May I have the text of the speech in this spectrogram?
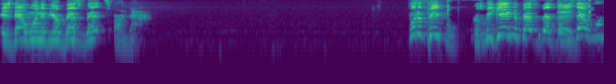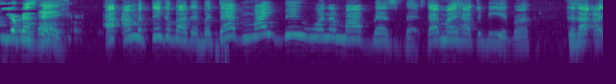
Is that one of your best bets or not? For the people, because we getting the best bets, but is that one of your best Hey, bets? I, I'm gonna think about that, but that might be one of my best bets. That might have to be it, bro. Because I, I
